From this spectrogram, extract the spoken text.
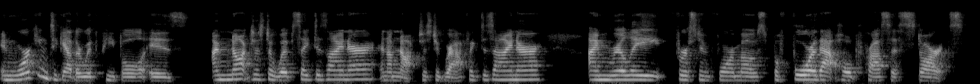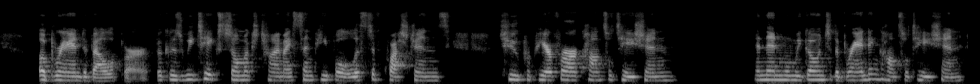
in working together with people is I'm not just a website designer and I'm not just a graphic designer. I'm really first and foremost before that whole process starts a brand developer because we take so much time. I send people a list of questions to prepare for our consultation. And then when we go into the branding consultation,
